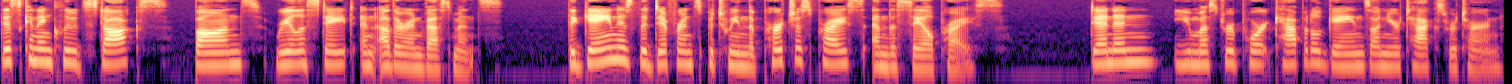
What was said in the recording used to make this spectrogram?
This can include stocks, bonds, real estate, and other investments. The gain is the difference between the purchase price and the sale price. Denon, you must report capital gains on your tax return.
